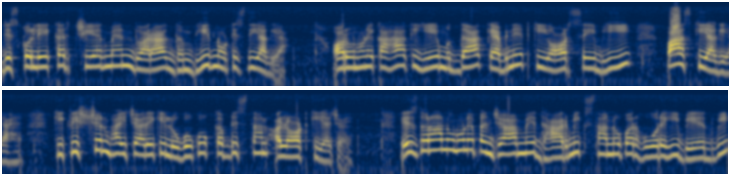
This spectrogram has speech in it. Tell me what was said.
जिसको लेकर चेयरमैन द्वारा गंभीर नोटिस दिया गया। और उन्होंने कहा कि ये मुद्दा कैबिनेट की ओर से भी पास किया गया है कि क्रिश्चियन भाईचारे के लोगों को कब्रिस्तान अलॉट किया जाए। इस दौरान उन्होंने पंजाब में धार्मिक स्थानों पर हो रही बेअदबी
